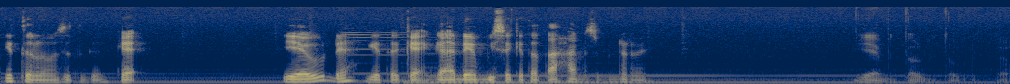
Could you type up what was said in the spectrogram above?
Itu loh maksud gue. Kayak ya udah gitu. Kayak gak ada yang bisa kita tahan sebenarnya. Iya betul betul betul.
